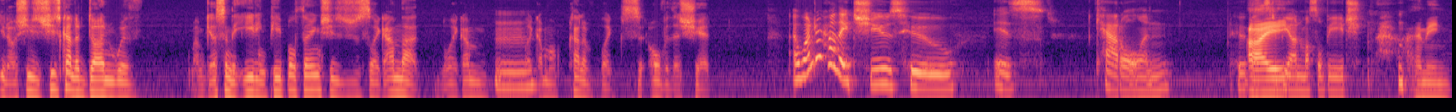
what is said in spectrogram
you know, she's she's kind of done with. I'm guessing the eating people thing. She's just like I'm not like I'm Hmm. like I'm kind of like over this shit. I wonder how they choose who is cattle and who gets I- to be on Muscle Beach. I mean,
